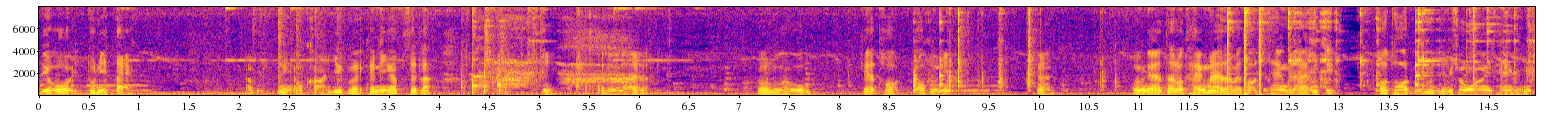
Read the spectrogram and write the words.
เดี๋ยวตัวนี้แตกครับนี่เอาขายึดไว้แค่นี้ครับเสร็จละนี่แค่นี้ก็ได้ละลองดูครับผมแค่ถอดกรอบตัวนี้นะเพราะงั้นถ้าเราแทงไม่ได้ถ้าไม่ถอดจะแทงไม่ได้มันติด พอถอดปุ๊บมันจะมีช่องว่างให้แทงตรงนี้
